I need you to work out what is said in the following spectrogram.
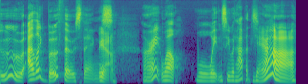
Ooh, I like both those things. Yeah. All right. Well, we'll wait and see what happens. Yeah.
